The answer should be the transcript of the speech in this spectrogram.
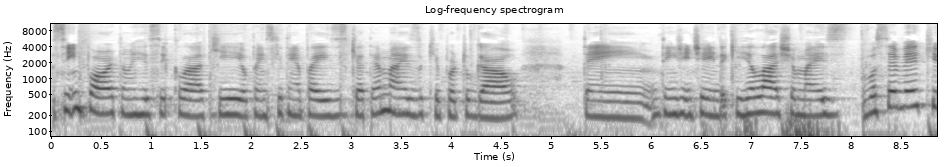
se importam em reciclar aqui, eu penso que tem países que até mais do que Portugal. Tem, tem gente ainda que relaxa, mas você vê que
